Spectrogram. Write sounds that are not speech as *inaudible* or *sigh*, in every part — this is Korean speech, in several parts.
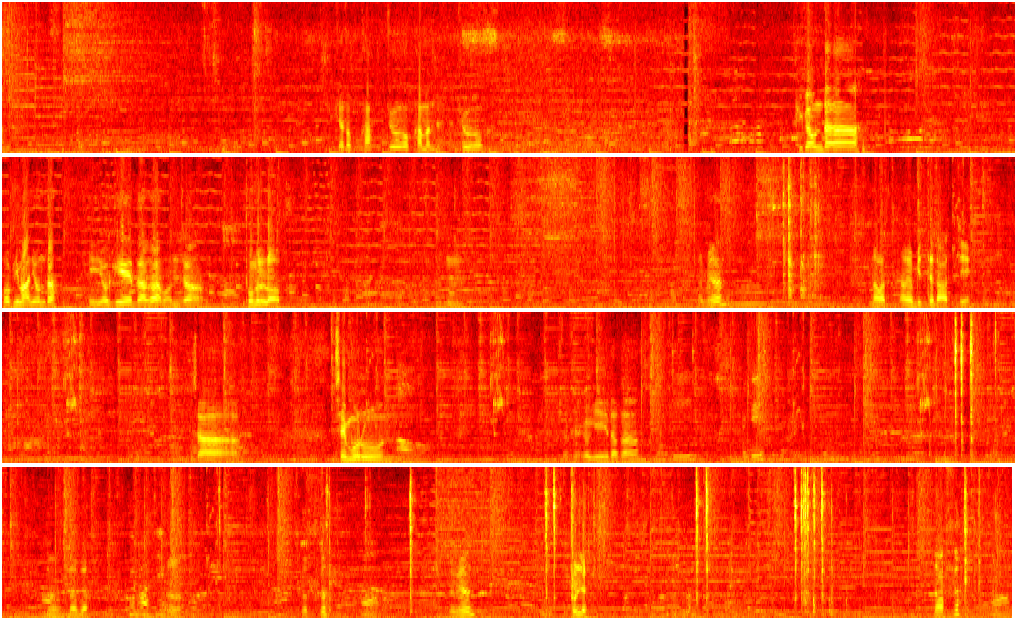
계속 가. 쭉 가면 돼쭉. 비가 온다. 어 비 많이 온다. 이, 여기에다가 먼저 어. 돈을 넣어. 음. 그러면 나왔 아 밑에 나왔지 자 재물운 어. 자, 여기다가 여기 여기. 어 넣어봐. 해봐지? 어. 넣었어? 어. 그러면 돌려. 나왔어? 어.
